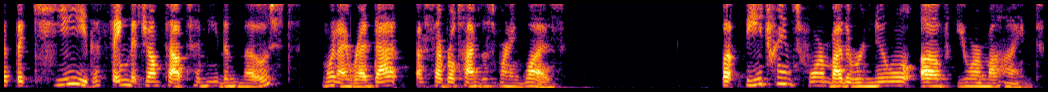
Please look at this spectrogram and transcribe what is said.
But the key, the thing that jumped out to me the most when I read that uh, several times this morning was, but be transformed by the renewal of your mind.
